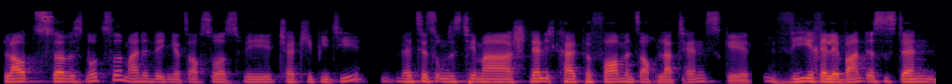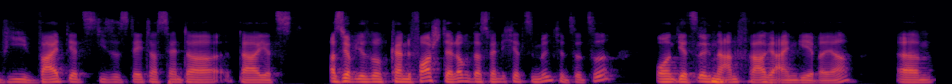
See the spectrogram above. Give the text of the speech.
Cloud-Service nutze, meinetwegen jetzt auch sowas wie ChatGPT. Wenn es jetzt um das Thema Schnelligkeit, Performance, auch Latenz geht, wie relevant ist es denn, wie weit jetzt dieses Data Center da jetzt, also ich habe jetzt keine Vorstellung, dass wenn ich jetzt in München sitze und jetzt irgendeine Anfrage eingebe, ja, ähm,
